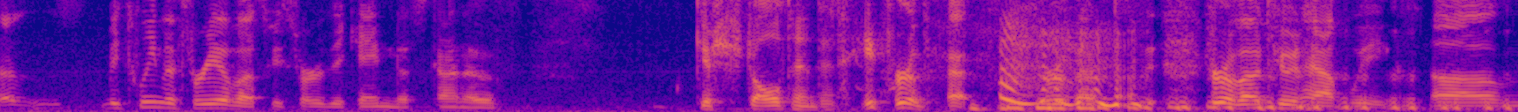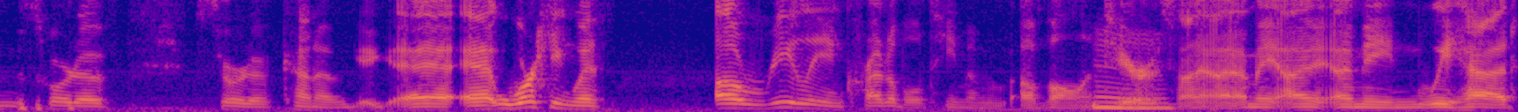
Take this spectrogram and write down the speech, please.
uh, between the three of us, we sort of became this kind of gestalt entity for about for about for about two and a half weeks. Um, sort of sort of kind of uh, uh working with a really incredible team of, of volunteers. Mm. I, I, mean, I, I, mean, we had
